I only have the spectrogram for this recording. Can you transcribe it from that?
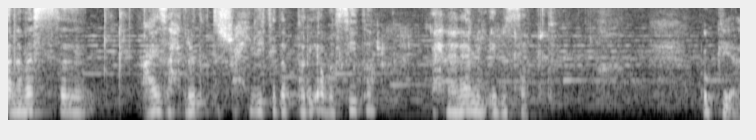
أنا بس عايزة حضرتك تشرحي لي كده بطريقة بسيطة إحنا هنعمل إيه بالظبط. okay يا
